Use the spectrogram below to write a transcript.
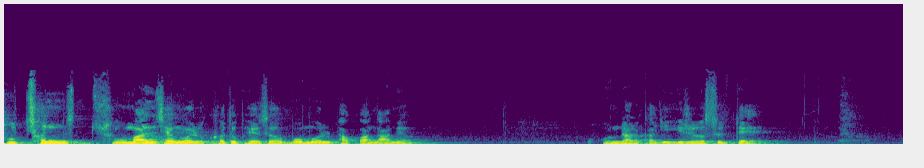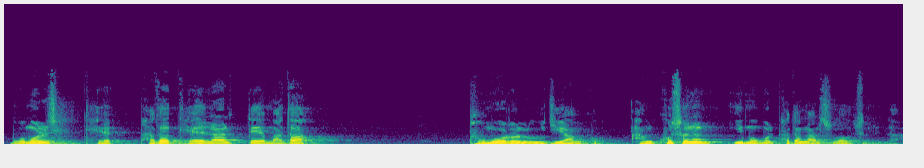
수천 수만 생을 거듭해서 몸을 바꿔나며 오늘날까지 이르렀을 때 몸을 태, 받아 태어날 때마다 부모를 의지 않고 않고서는 이 몸을 받아날 수가 없습니다.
